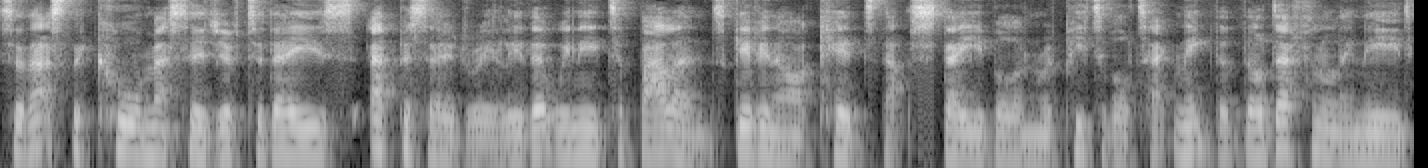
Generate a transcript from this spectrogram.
So that's the core message of today's episode, really, that we need to balance giving our kids that stable and repeatable technique that they'll definitely need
